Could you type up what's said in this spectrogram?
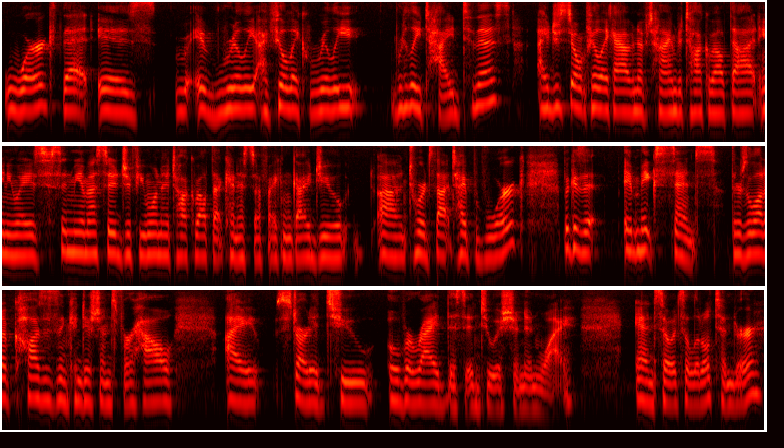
work that is it really I feel like really really tied to this. I just don't feel like I have enough time to talk about that. Anyways, send me a message if you want to talk about that kind of stuff. I can guide you uh, towards that type of work because it, it makes sense. There's a lot of causes and conditions for how I started to override this intuition and why. And so it's a little tender.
